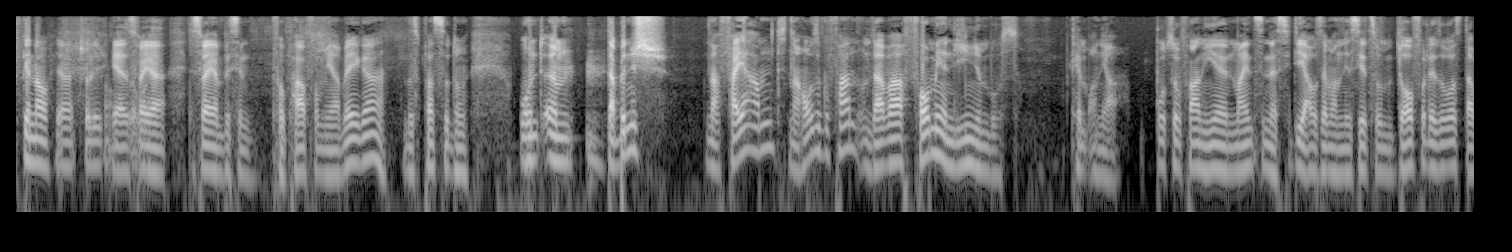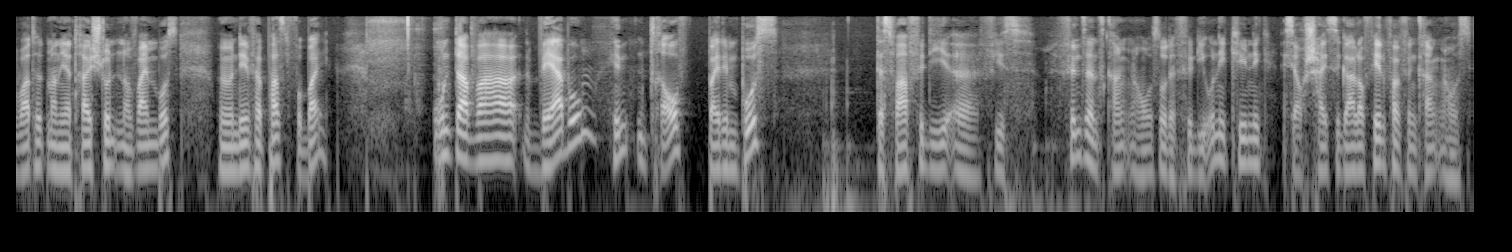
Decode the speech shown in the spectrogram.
5, genau, ja, Entschuldigung. Ja, das So war was. ja, das war ja ein bisschen Fauxpas von mir, aber egal, das passt so dumm. Und ähm, da bin ich nach Feierabend nach Hause gefahren und da war vor mir ein Linienbus. Kennt man ja. Busse fahren hier in Mainz in der City, außer man ist jetzt so im Dorf oder sowas, da wartet man ja drei Stunden auf einen Bus. Wenn man den verpasst, vorbei. Und da war Werbung hinten drauf bei dem Bus. Das war für die, äh, fürs Vinzenz Krankenhaus oder für die Uniklinik. Ist ja auch scheißegal, auf jeden Fall für ein Krankenhaus.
